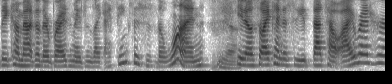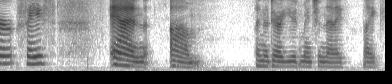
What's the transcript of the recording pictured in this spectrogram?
they come out to their bridesmaids and like I think this is the one. yeah, You know, so I kind of see that's how I read her face. And um I know Daryl you had mentioned that I like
